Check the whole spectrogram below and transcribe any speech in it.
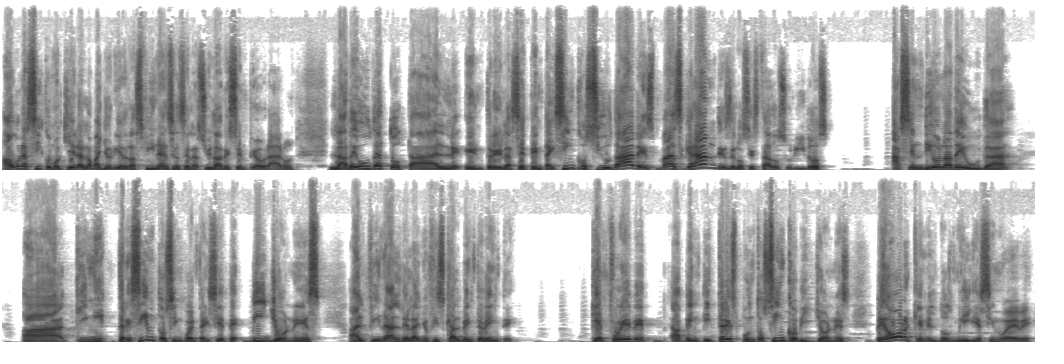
aún así, como quiera, la mayoría de las finanzas en las ciudades empeoraron. La deuda total entre las 75 ciudades más grandes de los Estados Unidos ascendió la deuda a 500 357 billones al final del año fiscal 2020, que fue de a 23.5 billones, peor que en el 2019.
